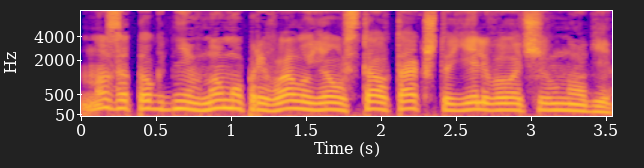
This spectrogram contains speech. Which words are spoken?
но зато к дневному привалу я устал так, что еле волочил ноги.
